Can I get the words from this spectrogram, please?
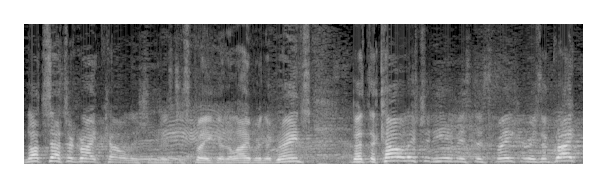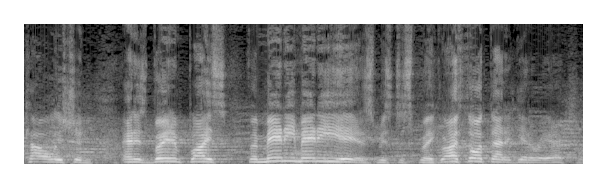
Not such a great coalition, Mr Speaker, the Labor and the Greens, but the coalition here, Mr Speaker, is a great coalition and has been in place for many, many years, Mr Speaker. I thought that'd get a reaction.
